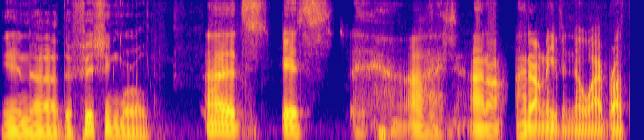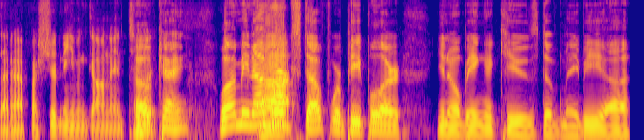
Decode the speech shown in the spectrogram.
in uh, the fishing world? uh, it's it's I I don't I don't even know why I brought that up. I shouldn't even gone into it. Okay. Well, I mean, I've Uh, heard stuff where people are, you know, being accused of maybe uh,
